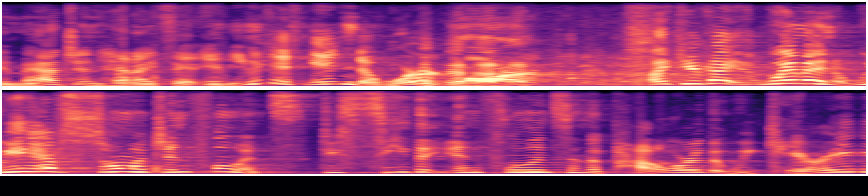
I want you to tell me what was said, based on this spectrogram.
Imagine had I said, If you just get into work, Mark. like you guys, women, we have so much influence. Do you see the influence and the power that we carry?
